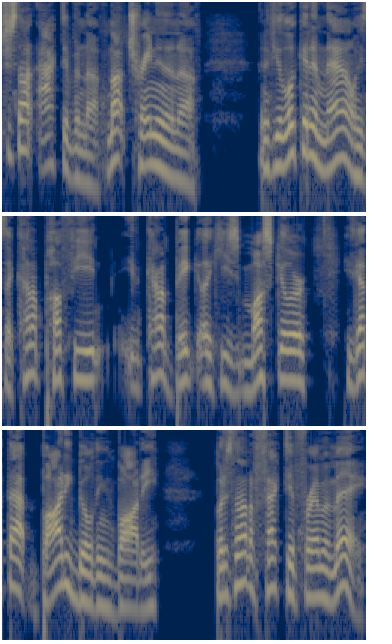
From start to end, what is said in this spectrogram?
just not active enough, not training enough. And if you look at him now, he's like kind of puffy, kind of big, like he's muscular. He's got that bodybuilding body, but it's not effective for MMA.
